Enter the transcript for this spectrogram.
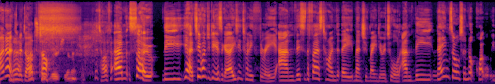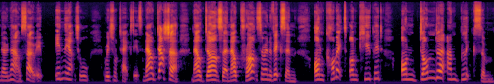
I know it's a Yeah, bit dark. that's tough. Brutal. Bit tough. Um, so the yeah, two hundred years ago, eighteen twenty three, and this is the first time that they mention reindeer at all. And the names are also not quite what we know now. So it in the actual original text, it's now Dasher, now Dancer, now Prancer and Vixen, on Comet, on Cupid, on Donder and Blixen.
